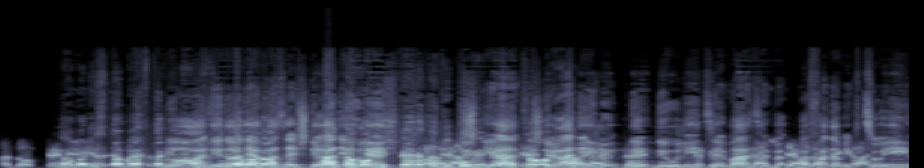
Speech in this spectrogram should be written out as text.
עזוב, תן לי... למה להסתבך? תגיד, לא. אני לא יודע מה זה שדרה מה, תבוא ניהולית. משטרת הדיבורים, שנייה, תעצור שדרה אותך? זה, ניהולית זה מה? זה בפן המקצועי?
